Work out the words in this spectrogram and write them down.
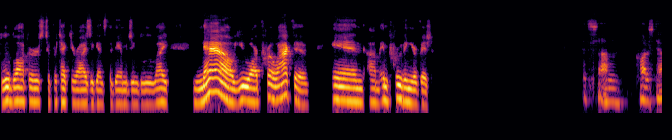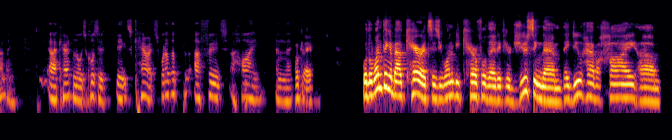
blue blockers to protect your eyes against the damaging blue light. Now you are proactive in um, improving your vision. It's um, quite astounding. uh, carotenoids, of course, there's, carrots. What other uh, foods are high in the? Okay. Well, the one thing about carrots is you want to be careful that if you're juicing them, they do have a high um,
